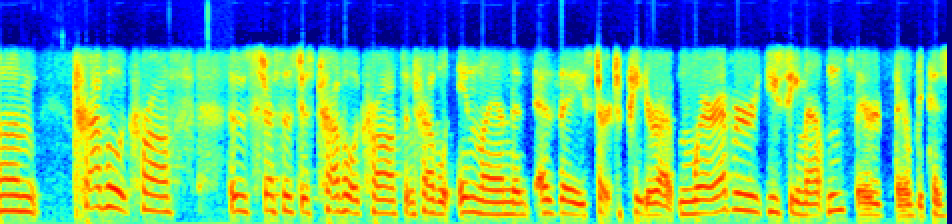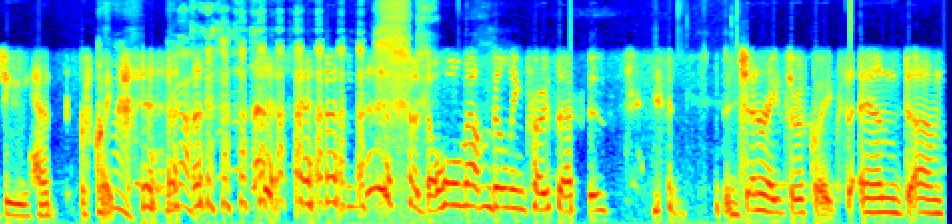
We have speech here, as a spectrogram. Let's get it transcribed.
um, travel across. Those stresses just travel across and travel inland, and as they start to peter out, and wherever you see mountains, they're there because you had earthquakes. Yeah. the whole mountain building process is generates earthquakes. And um,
